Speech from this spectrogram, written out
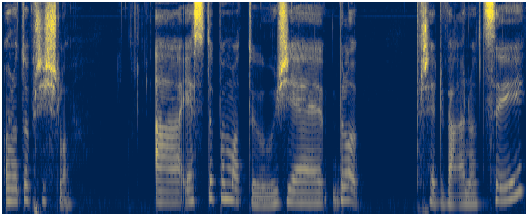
ono to přišlo. A já si to pamatuju, že bylo před Vánoci.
